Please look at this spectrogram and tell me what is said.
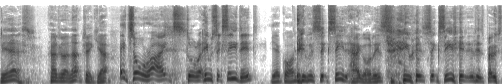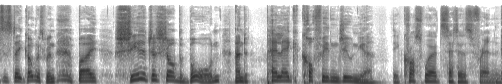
Yes. How do you like that, Jake? Yeah. It's all right. It's all right. He was succeeded. Yeah, go on. He was succeeded. Hang on. He was succeeded in his post as state congressman by Shir Jashob Bourne and Peleg Coffin Jr. the crossword setter's friend.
